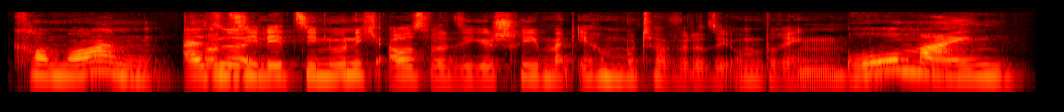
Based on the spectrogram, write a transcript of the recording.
Come on. Also, Und sie lädt sie nur nicht aus, weil sie geschrieben hat, ihre Mutter würde sie umbringen. Oh mein.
